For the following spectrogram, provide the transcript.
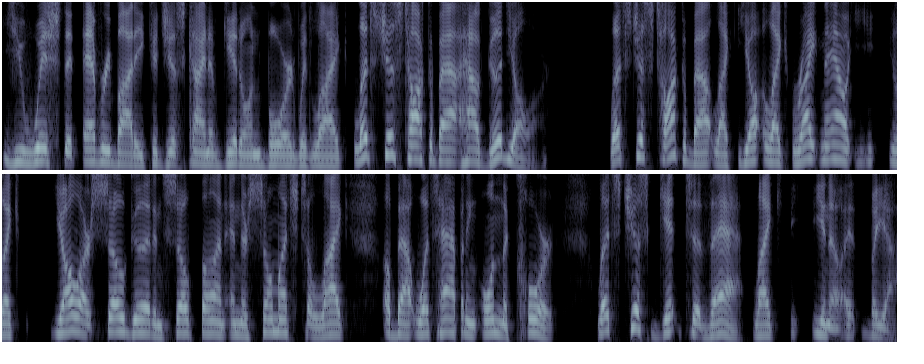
you wish that everybody could just kind of get on board with like let's just talk about how good y'all are. Let's just talk about like y'all like right now y- like y'all are so good and so fun and there's so much to like about what's happening on the court. Let's just get to that. Like you know eh, but yeah.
